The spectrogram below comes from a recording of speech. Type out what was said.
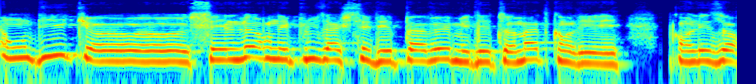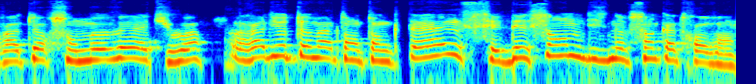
on dit que c'est l'heure n'est plus acheter des pavés mais des tomates quand les quand les orateurs sont mauvais, tu vois. Radio Tomate en tant que tel, c'est décembre 1980.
